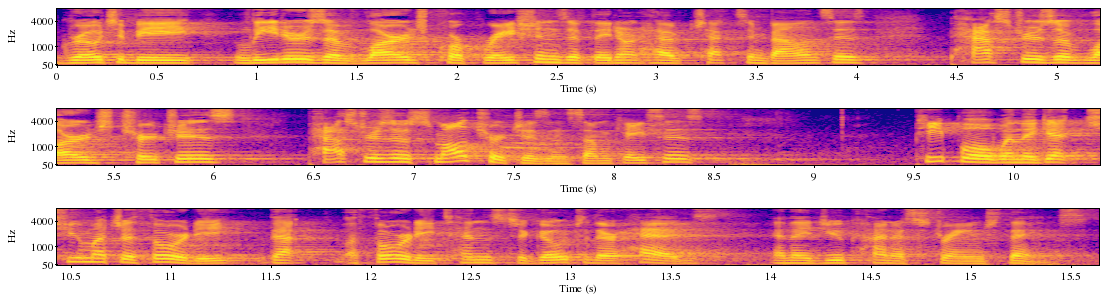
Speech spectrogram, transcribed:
grow to be leaders of large corporations, if they don't have checks and balances, pastors of large churches, pastors of small churches in some cases, people, when they get too much authority, that authority tends to go to their heads and they do kind of strange things.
